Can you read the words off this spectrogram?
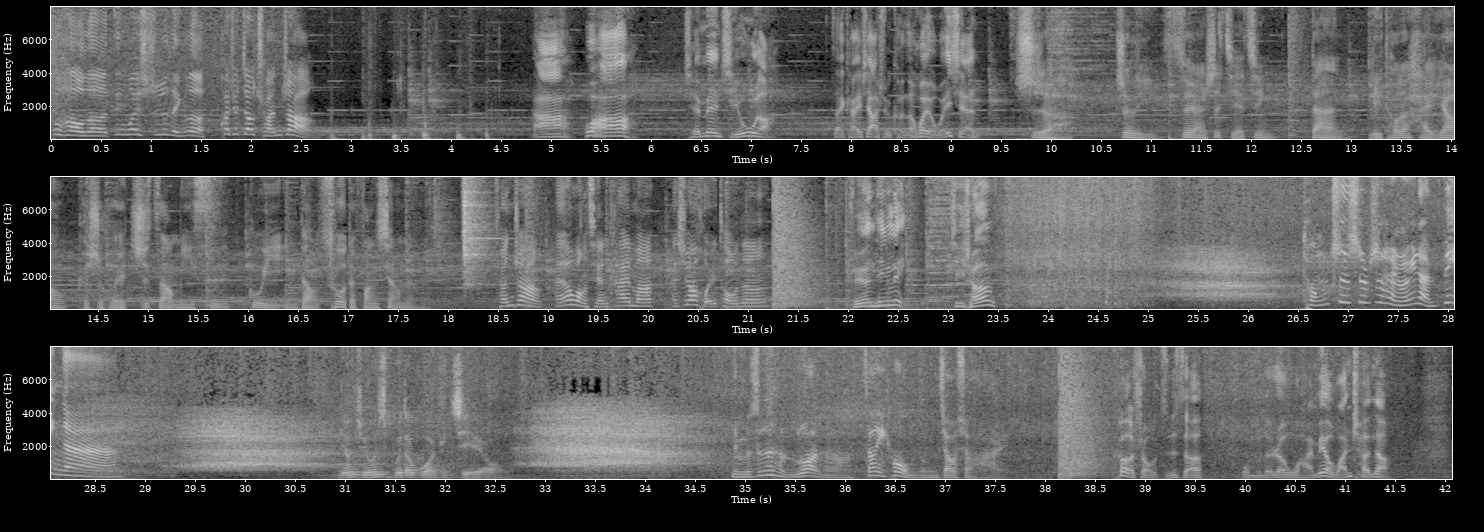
不好了，定位失灵了，快去叫船长！啊，不好，前面起雾了，再开下去可能会有危险。是啊，这里虽然是捷径，但里头的海妖可是会制造迷思，故意引导错的方向呢。船长还要往前开吗？还是要回头呢？全员听令，启程。同志是不是很容易染病啊？你要结婚是不会到国外去结哦。你们是不是很乱啊？这样以后我们怎么教小孩？恪守职责，我们的任务还没有完成呢。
